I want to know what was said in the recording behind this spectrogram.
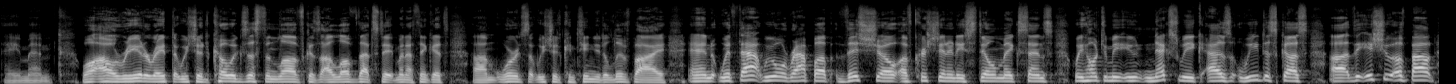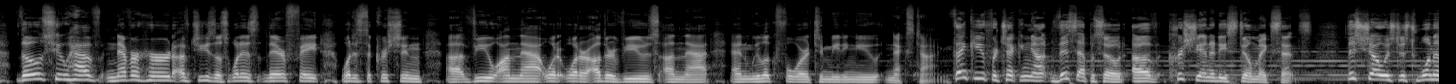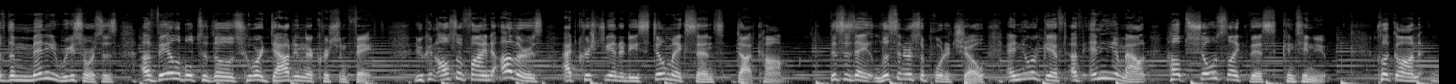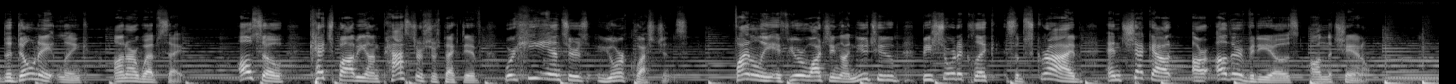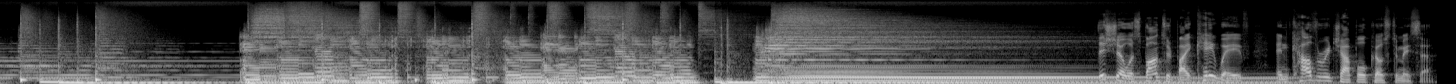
Amen. Well, I'll reiterate that we should coexist in love because I love that statement. I think it's um, words that we should continue to live by. And with that, we will wrap up this show of Christianity Still Makes Sense. We hope to meet you next week as we discuss uh, the issue about those who have never heard of Jesus. What is their fate? What is the Christian uh, view on that? What, what are other views on that? And we look forward to meeting you next time. Thank you for checking out this episode of Christianity Still Makes Sense. This show is just one of the many resources available to those who are doubting their Christian faith. You can also find others at ChristianityStillMakesSense.com. This is a listener supported show, and your gift of any amount helps shows like this continue. Click on the donate link on our website. Also, catch Bobby on Pastor's Perspective, where he answers your questions. Finally, if you're watching on YouTube, be sure to click subscribe and check out our other videos on the channel. This show is sponsored by K Wave and Calvary Chapel, Costa Mesa.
